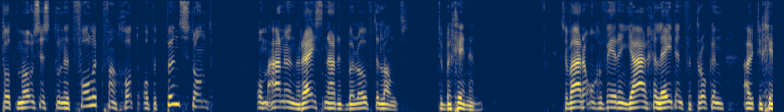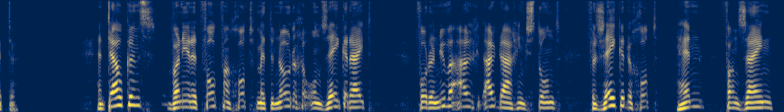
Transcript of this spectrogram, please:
tot Mozes toen het volk van God op het punt stond om aan hun reis naar het beloofde land te beginnen. Ze waren ongeveer een jaar geleden vertrokken uit Egypte. En telkens wanneer het volk van God met de nodige onzekerheid voor een nieuwe uitdaging stond, verzekerde God hen van zijn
